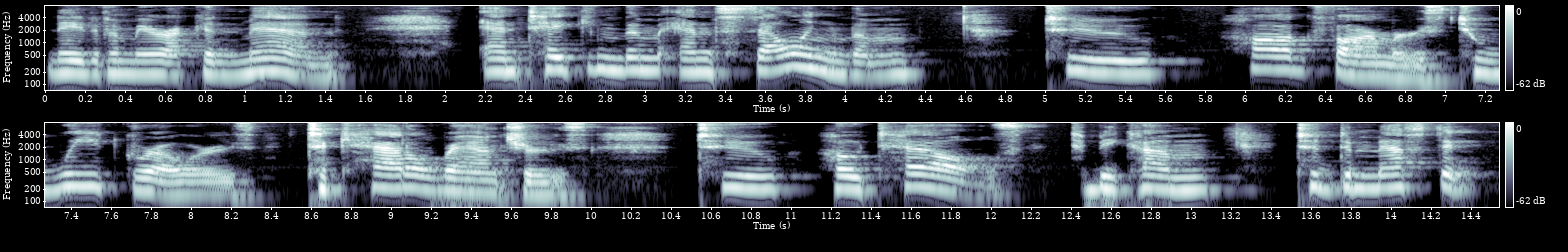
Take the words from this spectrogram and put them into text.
Native American men and taking them and selling them to hog farmers, to wheat growers, to cattle ranchers, to hotels, to become to domestic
